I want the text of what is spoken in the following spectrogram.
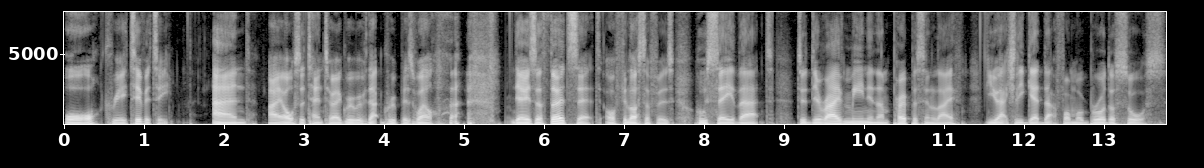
or creativity. And I also tend to agree with that group as well. there is a third set of philosophers who say that to derive meaning and purpose in life, you actually get that from a broader source.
